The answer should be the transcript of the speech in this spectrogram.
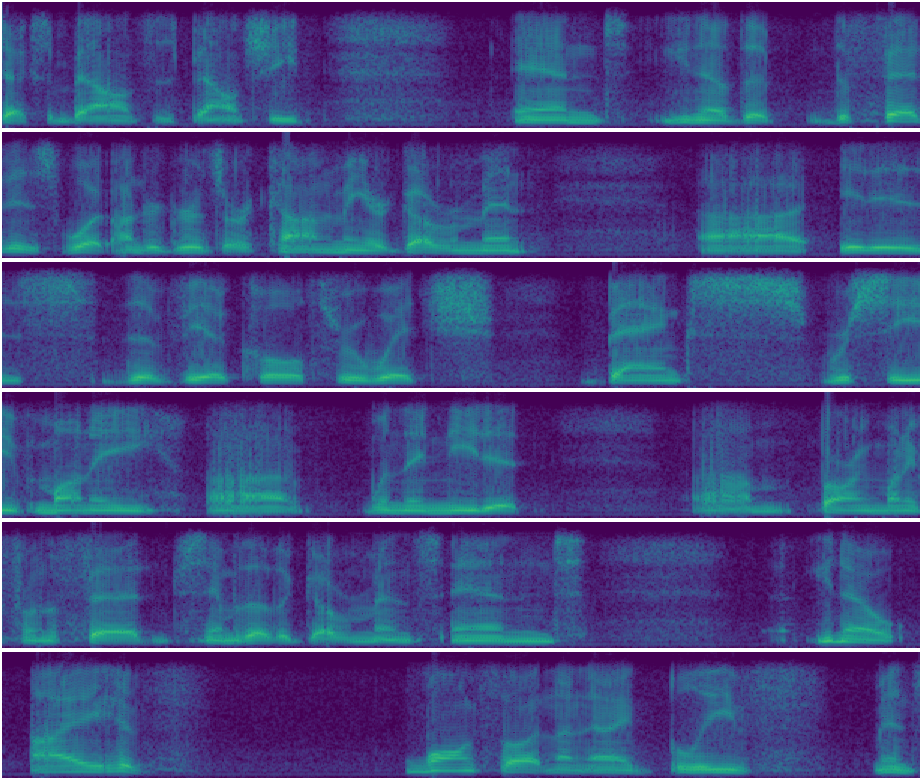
checks and balances, balance sheet. And you know, the the Fed is what undergirds our economy, our government. Uh, it is the vehicle through which banks receive money uh, when they need it, um, borrowing money from the Fed. Same with other governments. And you know, I have long thought, and I believe and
